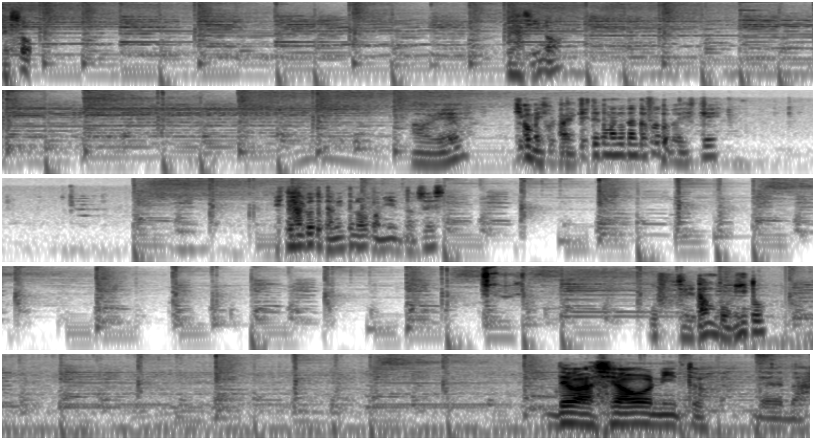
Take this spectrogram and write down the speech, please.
Eso. Es así, ¿no? A ver. Chico, me ¿es que te tomando tanta foto? Es que... Este es algo totalmente nuevo para mí, entonces... Uf, se ve tan bonito. Demasiado bonito, de verdad.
